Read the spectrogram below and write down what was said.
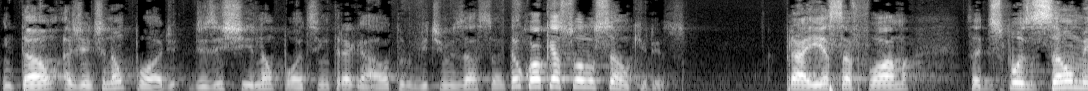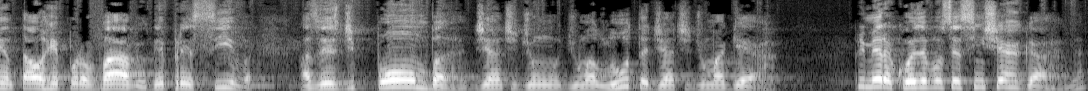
Então, a gente não pode desistir, não pode se entregar à auto-vitimização. Então, qual é a solução, queridos? Para essa forma, essa disposição mental reprovável, depressiva, às vezes de pomba diante de, um, de uma luta, diante de uma guerra. Primeira coisa é você se enxergar. Né?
